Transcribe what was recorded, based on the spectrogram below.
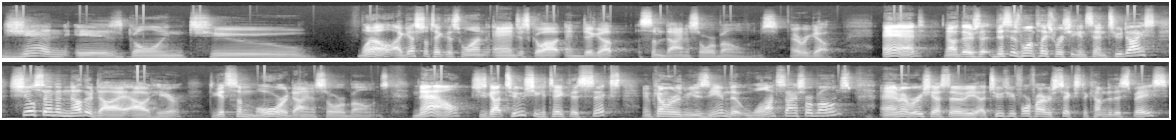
Jen is going to. Well, I guess she'll take this one and just go out and dig up some dinosaur bones. There we go. And now there's a, this is one place where she can send two dice. She'll send another die out here to get some more dinosaur bones. Now, she's got two. She could take this six and come over to the museum that wants dinosaur bones. And remember, she has to be a two, three, four, five, or six to come to this space.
